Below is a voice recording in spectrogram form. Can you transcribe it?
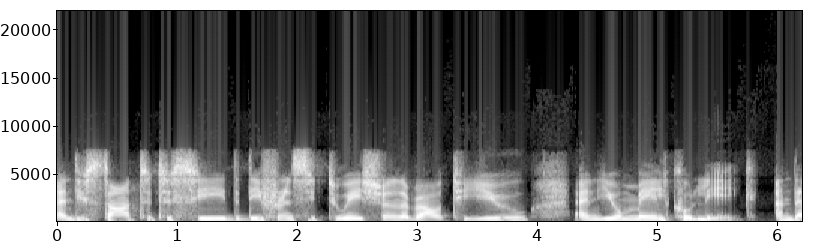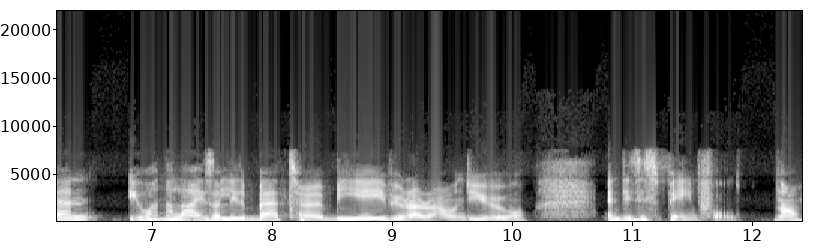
And you start to see the different situation about you and your male colleague. And then you analyze a little better behavior around you and this is painful no?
